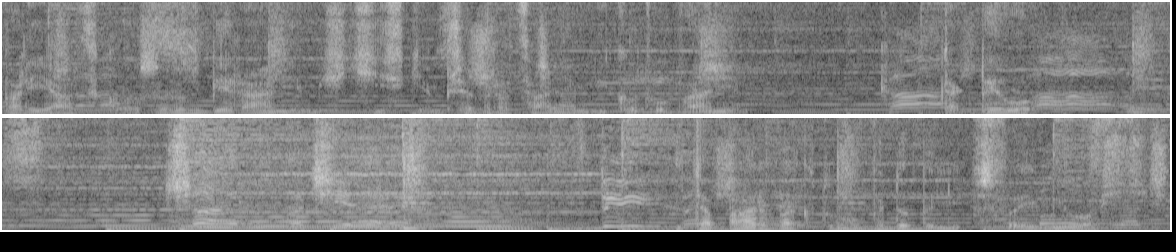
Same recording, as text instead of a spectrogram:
wariacko, z rozbieraniem, ściskiem, przewracaniem i kotłowaniem. Tak było. Czerpać je I ta barwa, którą wydobyli w swojej miłości,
